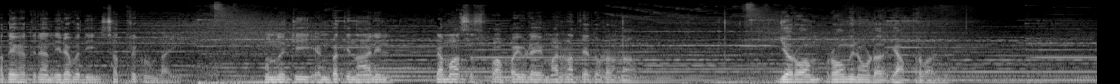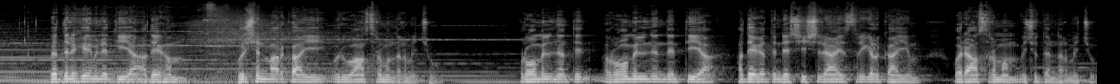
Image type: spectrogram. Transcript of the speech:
അദ്ദേഹത്തിന് നിരവധി ശത്രുക്കളുണ്ടായി. മുന്നൂറ്റി എൺപത്തിനാലിൽ ഡമാസസ് പാപ്പയുടെ മരണത്തെ തുടർന്ന് ജെറോം റോമിനോട് യാത്ര പറഞ്ഞു. ബദ്ലഹേമിലെത്തിയ അദ്ദേഹം പുരുഷന്മാർക്കായി ഒരു ആശ്രമം നിർമ്മിച്ചു. റോമിൽ നിന്നെത്തി റോമിൽ നിന്നെത്തിയ അദ്ദേഹത്തിന്റെ ശിഷ്യരായ സ്ത്രീകൾക്കായും ഒരാശ്രമം വിശുദ്ധൻ നിർമ്മിച്ചു.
